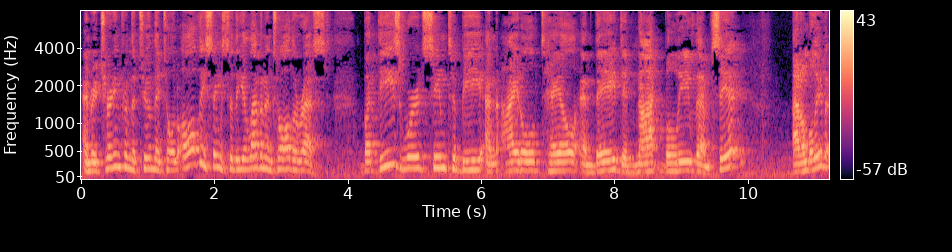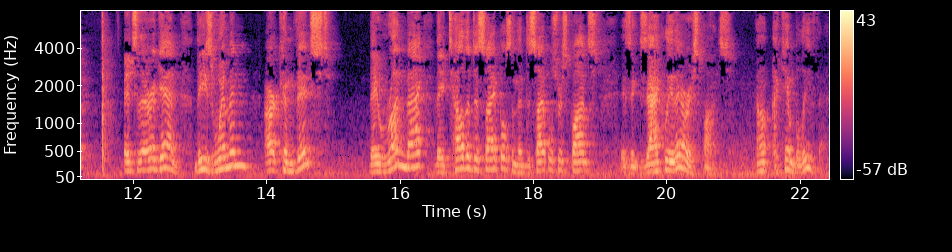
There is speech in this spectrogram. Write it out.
And returning from the tomb, they told all these things to the eleven and to all the rest. But these words seemed to be an idle tale, and they did not believe them. See it? I don't believe it. It's there again. These women are convinced. They run back, they tell the disciples, and the disciples' response is exactly their response. Oh, I can't believe that.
